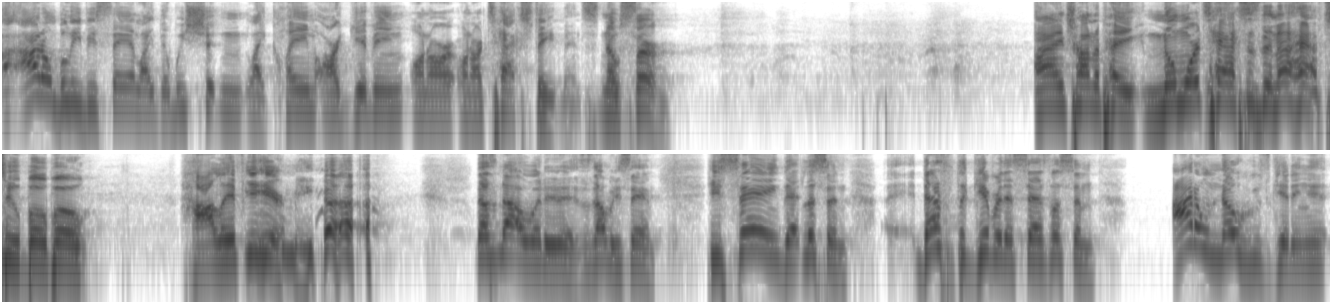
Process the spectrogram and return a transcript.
I, I don't believe he's saying like that we shouldn't like claim our giving on our on our tax statements. No, sir. I ain't trying to pay no more taxes than I have to, boo boo. Holla if you hear me. that's not what it is. That's not what he's saying. He's saying that, listen, that's the giver that says, listen, I don't know who's getting it,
